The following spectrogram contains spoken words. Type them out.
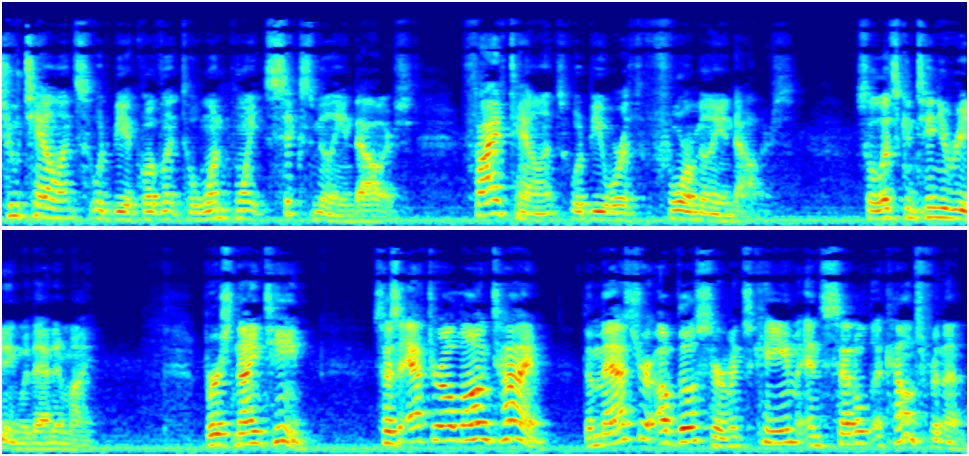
Two talents would be equivalent to $1.6 million. Five talents would be worth $4 million. So let's continue reading with that in mind. Verse 19 says, After a long time, the master of those servants came and settled accounts for them.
